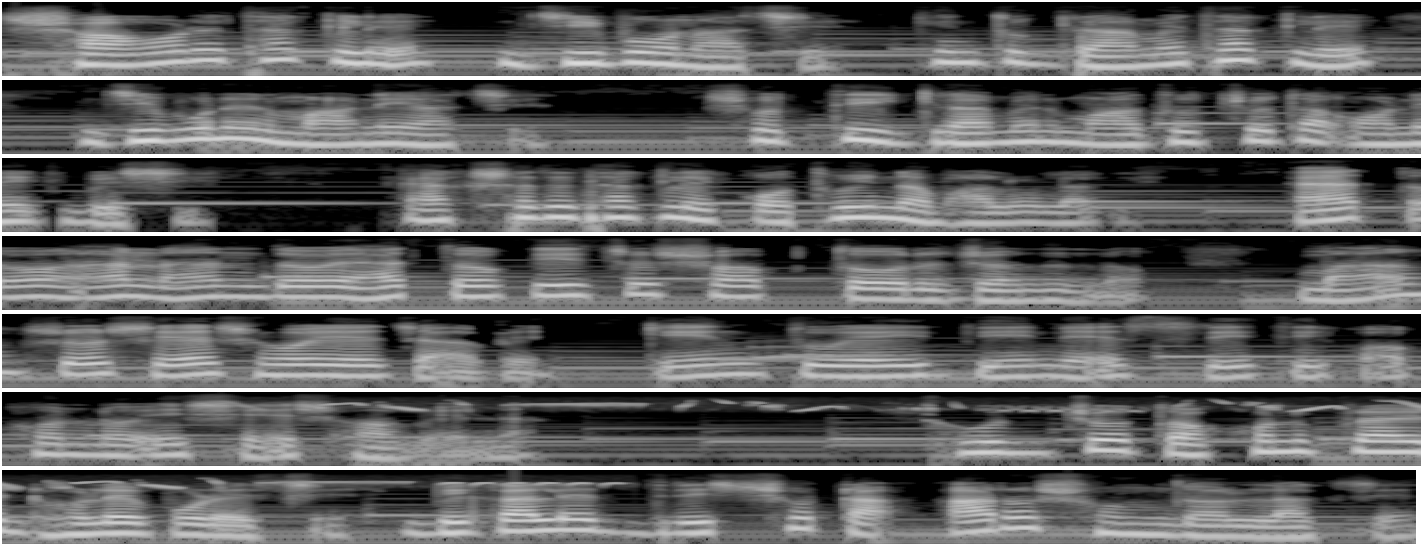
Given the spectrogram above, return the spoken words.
শহরে থাকলে জীবন আছে, কিন্তু গ্রামে থাকলে জীবনের মানে আছে। সত্যি, গ্রামের মাধুর্যতা অনেক বেশি। একসাথে থাকলে কতই না ভালো লাগে। এত আনন্দ, এত কিছু সব তোর জন্য। মাংস শেষ হয়ে যাবে। কিন্তু এই দিনের স্মৃতি কখনোই শেষ হবে না। সূর্য তখন প্রায় ঢলে পড়েছে। বিকালের দৃশ্যটা আরও সুন্দর লাগছে।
